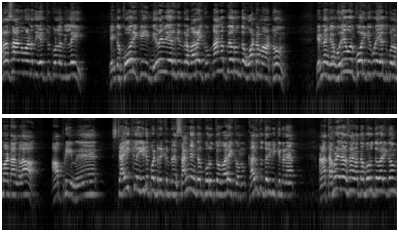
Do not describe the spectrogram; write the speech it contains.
அரசாங்கமானது ஏற்றுக்கொள்ளவில்லை. எங்க கோரிக்கை நிறைவேறுகின்ற வரைக்கும் நாங்க பேருந்த ஓட்ட மாட்டோம். என்னங்க ஒரே ஒரு கோரிக்கை கூட ஏற்றுக்கொள்ள மாட்டாங்களா? அப்படின்னு ஸ்ட்ரைக்கில் ஈடுபட்டிருக்கின்ற சங்கங்கள் பொறுத்த வரைக்கும் கருத்து தெரிவிக்கின்றன. ஆனால் தமிழக அரசாங்கத்தை பொறுத்த வரைக்கும்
